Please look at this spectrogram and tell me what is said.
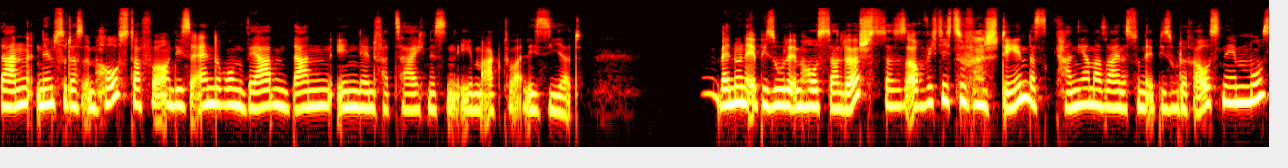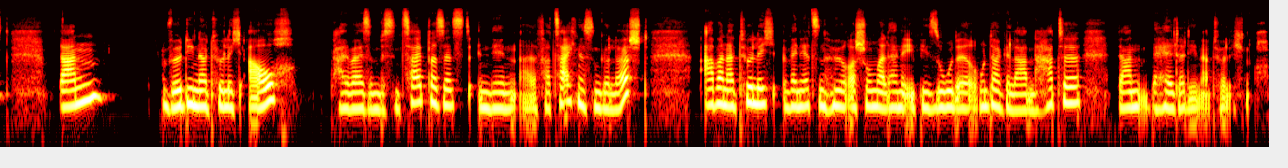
dann nimmst du das im Hoster vor und diese Änderungen werden dann in den Verzeichnissen eben aktualisiert. Wenn du eine Episode im Hoster löschst, das ist auch wichtig zu verstehen, das kann ja mal sein, dass du eine Episode rausnehmen musst, dann wird die natürlich auch teilweise ein bisschen zeitversetzt in den äh, Verzeichnissen gelöscht. Aber natürlich, wenn jetzt ein Hörer schon mal deine Episode runtergeladen hatte, dann behält er die natürlich noch.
